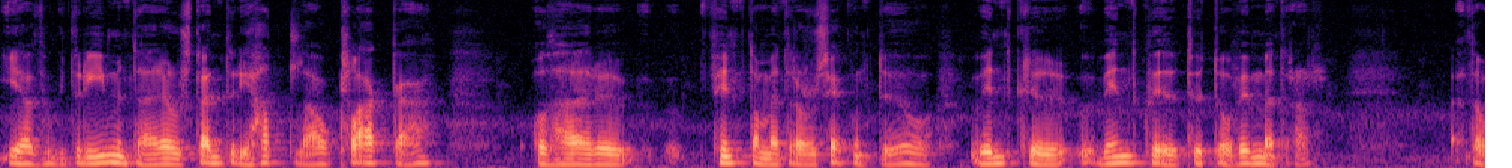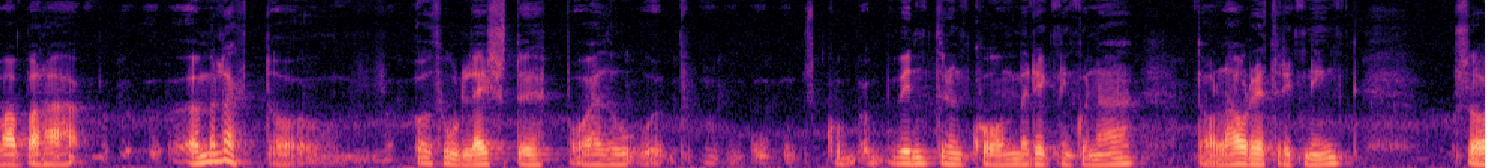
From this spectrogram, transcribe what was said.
já þú getur ímyndað þegar þú stendur í halla og klaka og það eru 15 metrar á sekundu og vindkviðu 25 metrar. Þetta var bara ömulegt og og þú leist upp og að þú sko, vindurinn kom með regninguna það var lárétt regning Svo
